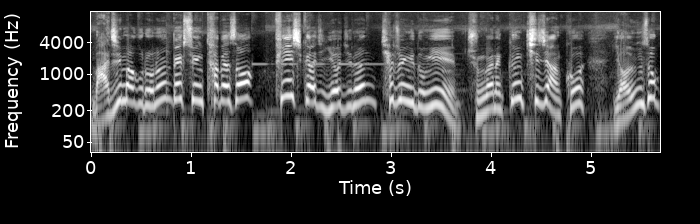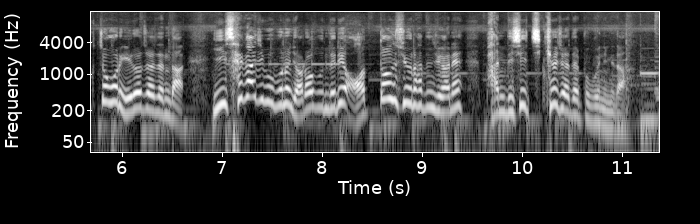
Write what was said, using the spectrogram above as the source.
마지막으로는 백스윙 탑에서 피니시까지 이어지는 체중 이동이 중간에 끊기지 않고 연속적으로 이루어져야 된다. 이 세 가지 부분은 여러분들이 어떤 스윙을 하든지 간에 반드시 지켜줘야 될 부분입니다.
